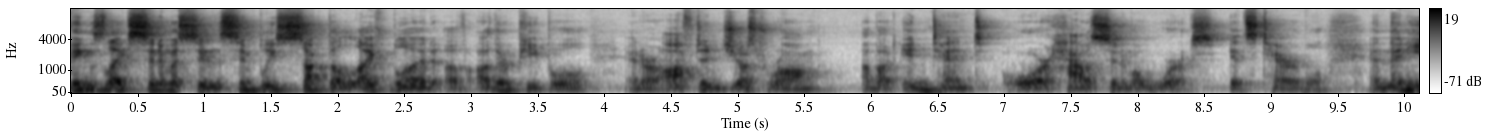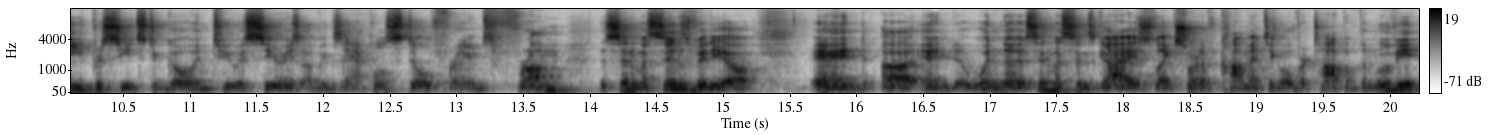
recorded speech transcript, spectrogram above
Things like Cinema Sins simply suck the lifeblood of other people and are often just wrong about intent or how cinema works. It's terrible. And then he proceeds to go into a series of examples, still frames from the Cinema Sins video. And uh, and when the Cinema Sins guy is like sort of commenting over top of the movie,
